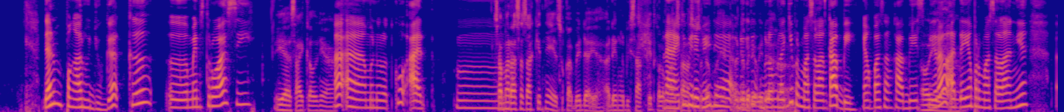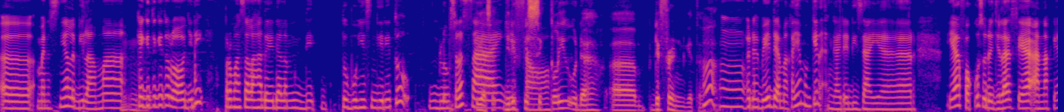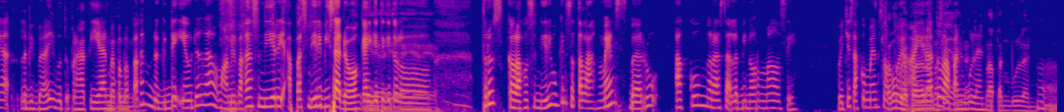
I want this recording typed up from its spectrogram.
dan pengaruh juga ke eh, menstruasi. Iya, cycle-nya. Ah, ah, menurutku ad, mm, Sama rasa sakitnya ya suka beda ya. Ada yang lebih sakit kalau Nah itu beda-beda. Udah Itu gitu beda-beda. belum lagi permasalahan KB. Yang pasang KB Oh, spiral iya. ada yang permasalahannya eh mensnya lebih lama. Kayak gitu-gitu loh. Jadi permasalahan dari dalam di, tubuhnya sendiri tuh belum Iya selesai. Jadi gitu. physically udah uh, different gitu. Mm-mm, udah beda. Makanya mungkin nggak ada desire ya fokus udah jelas ya anaknya lebih baik butuh perhatian bapak-bapak kan udah gede ya udahlah mau ambil makan sendiri apa sendiri bisa dong kayak Iya, gitu-gitu iya, loh iya, iya. terus kalau aku sendiri mungkin setelah mens baru aku ngerasa lebih normal sih which is aku mens waktu yang Aira tuh sih, 8 Aira? bulan 8 bulan. Mm-mm.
